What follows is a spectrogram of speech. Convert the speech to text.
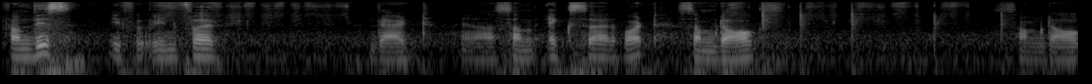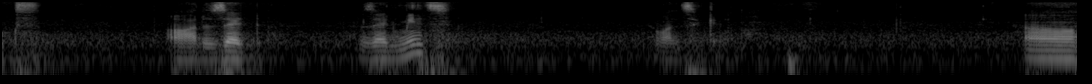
from this if you infer that uh, some x are what? Some dogs. Some dogs or z. Z means one second. Uh,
